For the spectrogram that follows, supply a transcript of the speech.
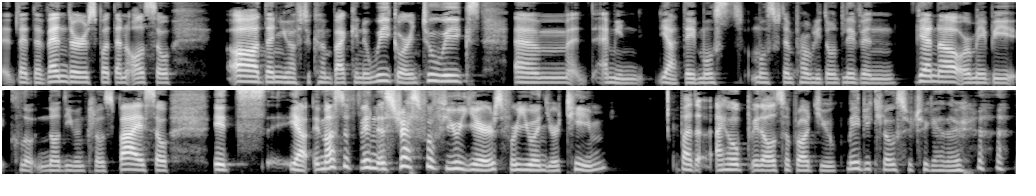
the, the vendors but then also ah, then you have to come back in a week or in two weeks. Um, I mean, yeah, they most most of them probably don't live in Vienna or maybe not even close by. So it's yeah, it must have been a stressful few years for you and your team. But I hope it also brought you maybe closer together.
